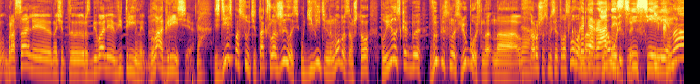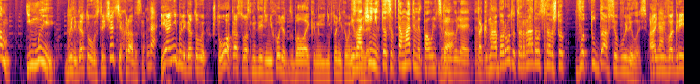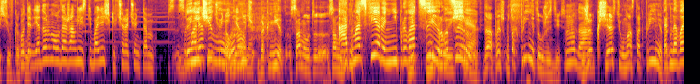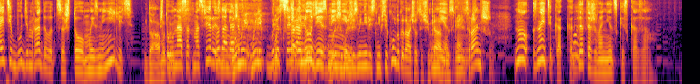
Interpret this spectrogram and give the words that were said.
бросали, значит, э, разбивали витрины. Была агрессия. Да. Здесь, по сути, так сложилось удивительным образом, что появилась как бы выплеснулась любовь на, на- Да. в хорошем смысле этого слова на, на улице. веселье. И к нам и мы были готовы встречать всех радостно. Да. И они были готовы, что, о, оказывается, у вас медведи не ходят с балалайками, и никто никого не И стреляет. вообще никто с автоматами по улицам Да. не гуляет. да. Так наоборот, это радоваться надо, что вот туда все вылилось, а Да. не в агрессию в Вот какую-то. я думала, даже английские болельщики вчера что-нибудь там Да и ничего. ничего А не делали. ничего- Так нет, самое вот э, самое А удивительное- атмосфера не не- не провоцирующая. провоцирует. Да, понимаешь, вот так принято уже здесь. Ну да. Уже, к счастью, у нас так принято. Так давайте будем радоваться, что мы изменились, да, мы что при- у нас атмосфера Ну да, изменилась. даже Ну, мы, мы не... Брюссель вот, кстати. Люди мы же- Мы же изменились. изменились не в секунду, когда начался чемпионат. Нет, мы изменились конечно. раньше. Ну, знаете как, когда-то Жванецкий сказал,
